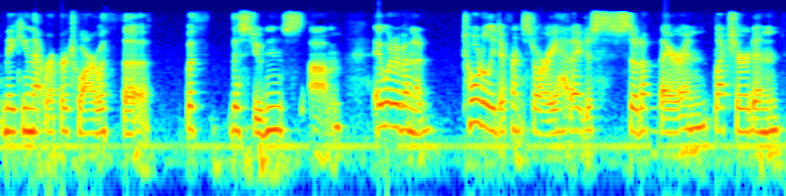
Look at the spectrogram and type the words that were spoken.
making that repertoire with the with the students, um, it would have been a totally different story had I just stood up there and lectured and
